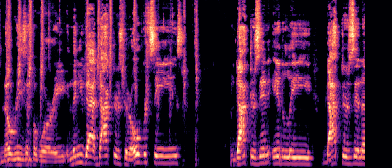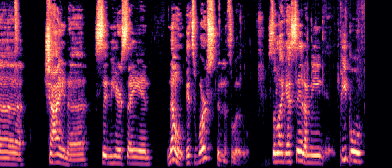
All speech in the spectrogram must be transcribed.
No reason for worry." And then you got doctors that are overseas, doctors in Italy, doctors in uh China, sitting here saying, "No, it's worse than the flu." So, like I said, I mean, people.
